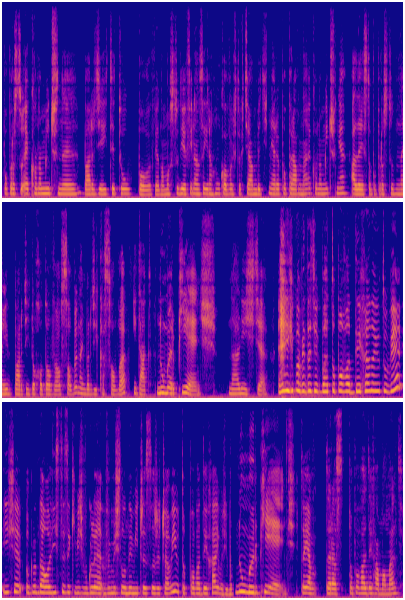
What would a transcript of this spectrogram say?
po prostu ekonomiczny bardziej tytuł, bo wiadomo, studiuję finanse i rachunkowość, to chciałam być w miarę poprawna ekonomicznie, ale jest to po prostu najbardziej dochodowe osoby, najbardziej kasowe. I tak, numer 5 na liście. Ej, pamiętacie jak była topowa dycha na YouTubie i się oglądało listy z jakimiś w ogóle wymyślonymi często rzeczami? Topowa dycha i właśnie było numer 5. To ja teraz topowa dycha moment.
